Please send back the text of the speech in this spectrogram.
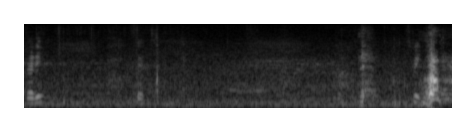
Ready? Sit. Speak.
